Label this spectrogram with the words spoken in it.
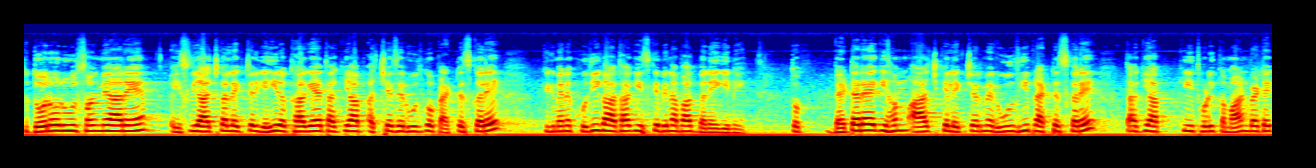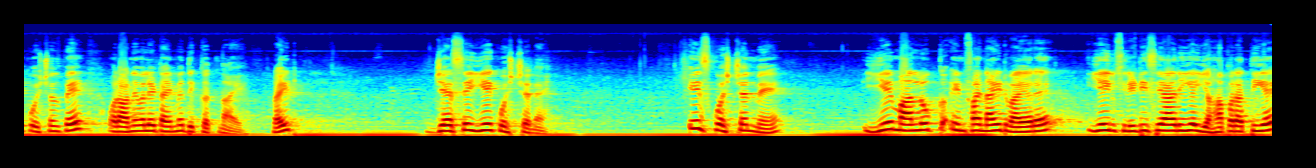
तो दोनों रूल समझ में आ रहे हैं। इसलिए आज का लेक्चर यही रखा गया है ताकि आप अच्छे से रूल्स को प्रैक्टिस करें, क्योंकि मैंने खुद ही कहा था कि इसके बिना बात बनेगी नहीं। तो बेटर है कि हम आज के लेक्चर में रूल्स ही प्रैक्टिस करें ताकि आपकी थोड़ी कमांड बैठे क्वेश्चन पे और आने वाले टाइम में दिक्कत ना आए। राइट जैसे ये क्वेश्चन है। इस क्वेश्चन में ये मान लो इनफाइनाइट वायर है, ये इन्फिनिटी से आ रही है, यहाँ पर आती है।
